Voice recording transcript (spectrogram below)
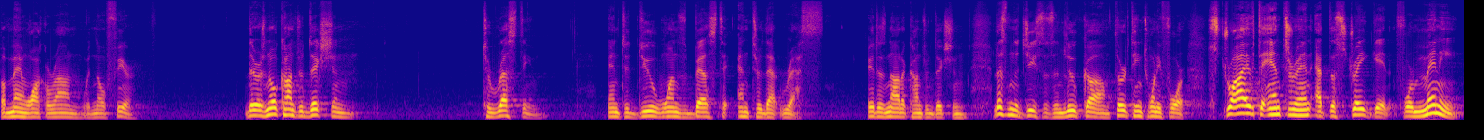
But men walk around with no fear. There is no contradiction to resting and to do one's best to enter that rest. It is not a contradiction. Listen to Jesus in Luke uh, 13 24. Strive to enter in at the straight gate, for many,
